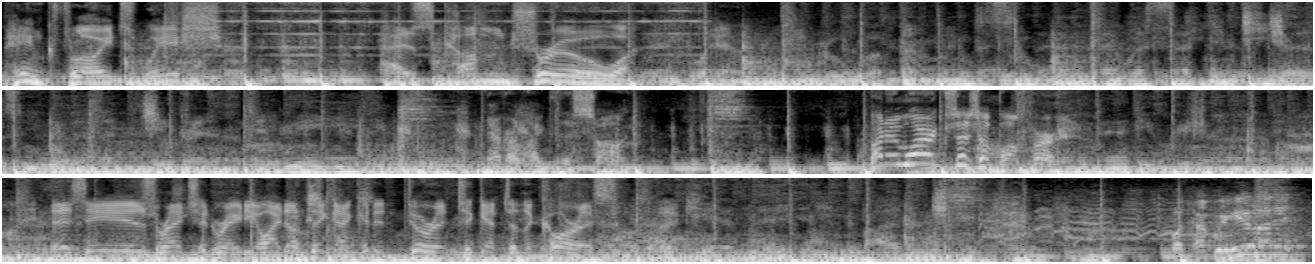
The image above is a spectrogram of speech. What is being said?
Pink Floyd's wish come true. Never liked this song, but it works as a bumper. This is Wretched Radio. I don't think I could endure it to get to the chorus. What's up? We're here, buddy.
